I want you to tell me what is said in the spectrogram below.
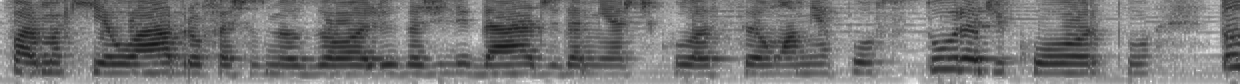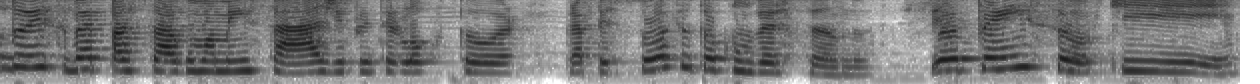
forma que eu abro ou fecho os meus olhos, a agilidade da minha articulação, a minha postura de corpo, tudo isso vai passar alguma mensagem para o interlocutor, para a pessoa que eu estou conversando. Se eu penso que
